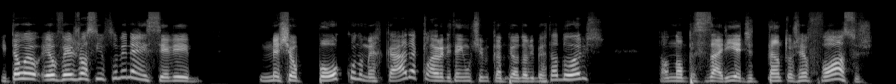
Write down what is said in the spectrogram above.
Então eu, eu vejo assim o Fluminense. Ele mexeu pouco no mercado, é claro, ele tem um time campeão da Libertadores, então não precisaria de tantos reforços,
